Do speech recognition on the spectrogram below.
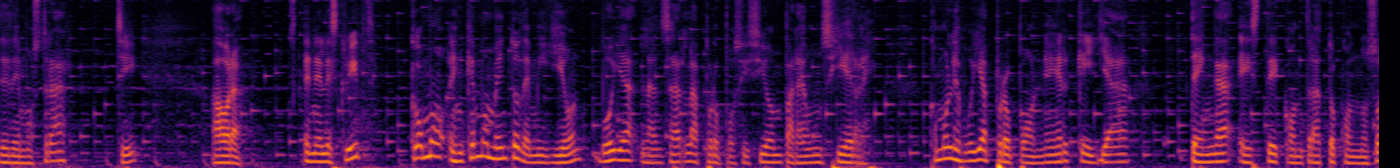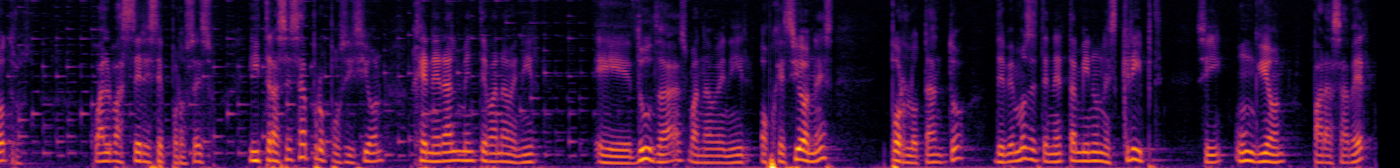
demostrar, ¿sí? Ahora, en el script, ¿cómo, ¿en qué momento de mi guion voy a lanzar la proposición para un cierre? ¿Cómo le voy a proponer que ya tenga este contrato con nosotros? ¿Cuál va a ser ese proceso? Y tras esa proposición generalmente van a venir eh, dudas, van a venir objeciones, por lo tanto debemos de tener también un script, ¿sí? un guion para saber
